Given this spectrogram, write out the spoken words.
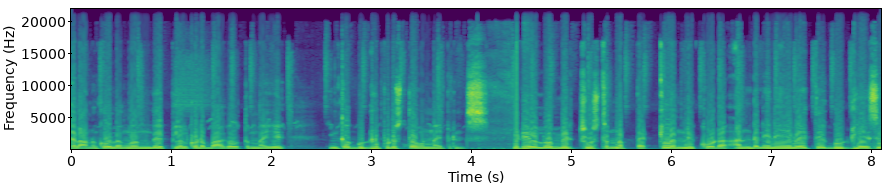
చాలా అనుకూలంగా ఉంది. పిల్లలు కూడా బాగా అవుతున్నాయి. ఇంకా గుడ్లు పుడుస్తూ ఉన్నాయి ఫ్రెండ్స్. వీడియోలో మీరు చూస్తున్న పెట్టలన్నీ కూడా అంటే నేను ఏమైతే గుడ్లు వేసి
